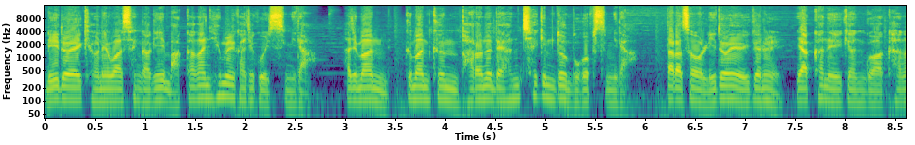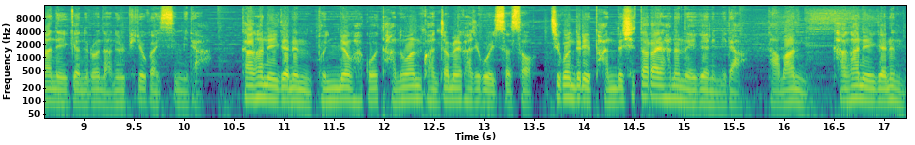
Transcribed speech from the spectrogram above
리더의 견해와 생각이 막강한 힘을 가지고 있습니다. 하지만 그만큼 발언에 대한 책임도 무겁습니다. 따라서 리더의 의견을 약한 의견과 강한 의견으로 나눌 필요가 있습니다. 강한 의견은 분명하고 단호한 관점을 가지고 있어서 직원들이 반드시 따라야 하는 의견입니다. 다만 강한 의견은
